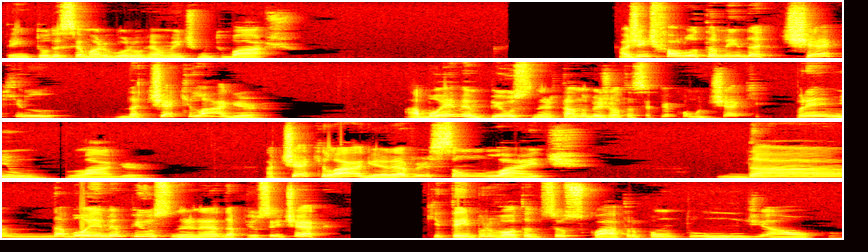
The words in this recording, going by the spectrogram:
tem todo esse amargor realmente muito baixo. A gente falou também da Czech, da Czech Lager, a Bohemian Pilsner está no BJCP como Czech Premium Lager. A Czech Lager é a versão light da, da Bohemian Pilsner, né? da Pilsen Czech, que tem por volta dos seus 4,1 de álcool.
